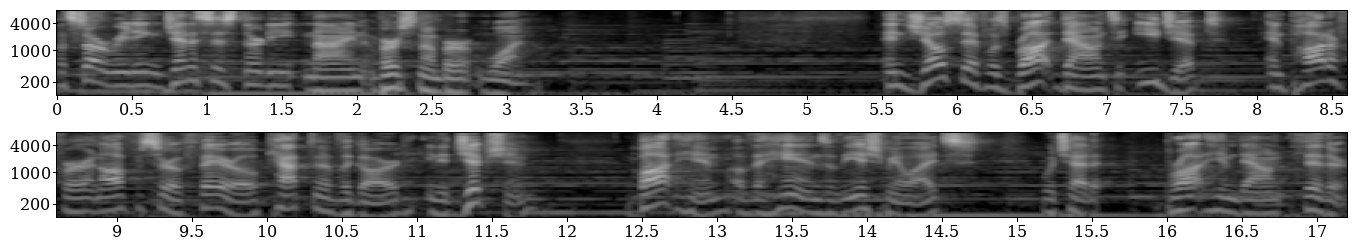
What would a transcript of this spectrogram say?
Let's start reading Genesis 39, verse number 1. And Joseph was brought down to Egypt, and Potiphar, an officer of Pharaoh, captain of the guard, an Egyptian, bought him of the hands of the Ishmaelites, which had brought him down thither.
